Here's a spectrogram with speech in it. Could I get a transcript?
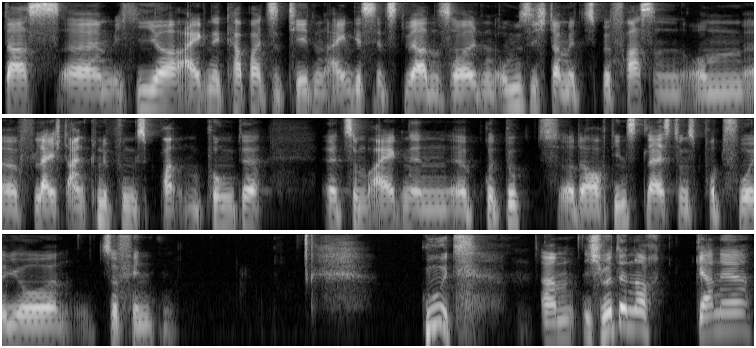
dass ähm, hier eigene Kapazitäten eingesetzt werden sollten, um sich damit zu befassen, um äh, vielleicht Anknüpfungspunkte äh, zum eigenen äh, Produkt oder auch Dienstleistungsportfolio zu finden. Gut, ähm, ich würde noch gerne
